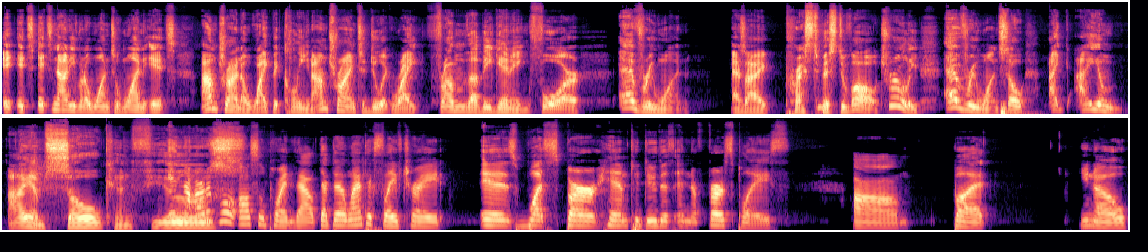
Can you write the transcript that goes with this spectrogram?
It, it's it's not even a one to one. It's I'm trying to wipe it clean. I'm trying to do it right from the beginning for everyone as I pressed Miss Duvall. Truly, everyone. So I I am I am so confused. In the article also points out that the Atlantic slave trade is what spurred him to do this in the first place. Um but you know,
